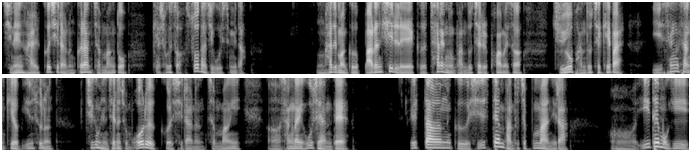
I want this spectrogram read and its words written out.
진행할 것이라는 그런 전망도 계속해서 쏟아지고 있습니다. 음, 하지만 그 빠른 시일 내에 그 차량용 반도체를 포함해서 주요 반도체 개발, 이 생산 기업 인수는 지금 현재는 좀 어려울 것이라는 전망이 어, 상당히 우세한데 일단 그 시스템 반도체뿐만 아니라 어, 이 대목이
